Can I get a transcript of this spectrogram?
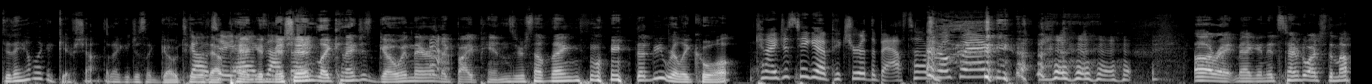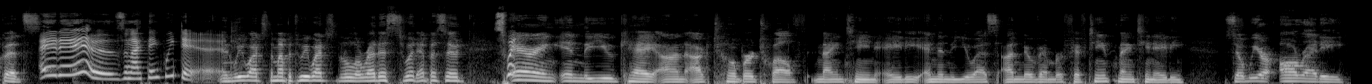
"Do they have like a gift shop that I could just like go to Go without to, yeah, paying exactly. admission? Like, can I just go in there and like buy pins or something? like, that'd be really cool." Can I just take a picture of the bathtub real quick? All right, Megan, it's time to watch the Muppets. it is, and I think we did. And we watched the Muppets. We watched the Loretta Swit episode Swit. airing in the UK on October 12th, 1980, and in the US on November 15th, 1980. So we are already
